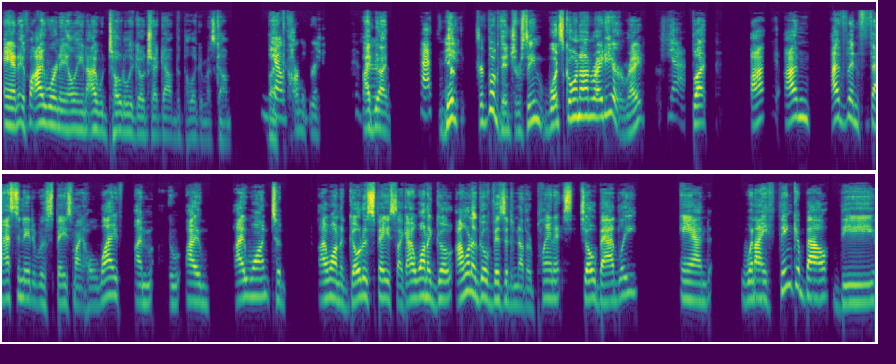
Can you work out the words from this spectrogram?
And if I were an alien, I would totally go check out the polygamous comp. Like, yeah. I'd be like, this, this looks interesting. What's going on right here? Right. Yeah. But I, I'm, I've been fascinated with space my whole life. I'm, I, I want to, I want to go to space. Like I want to go, I want to go visit another planet so badly. And when I think about the,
